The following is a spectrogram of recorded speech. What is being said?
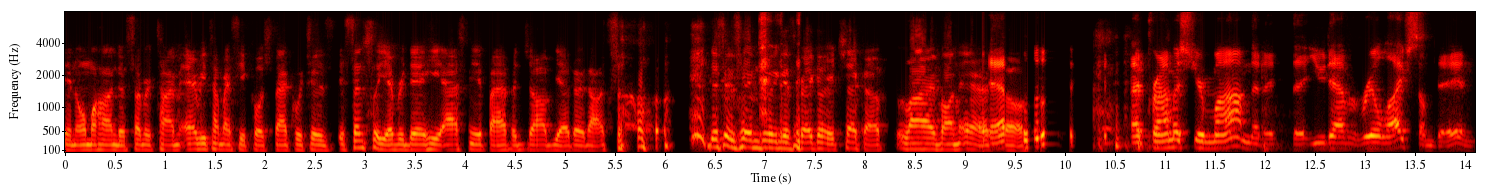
in Omaha in the summertime, every time I see Coach Mack, which is essentially every day, he asks me if I have a job yet or not. So this is him doing his regular checkup live on air. Absolutely. So I promised your mom that it, that you'd have a real life someday and,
